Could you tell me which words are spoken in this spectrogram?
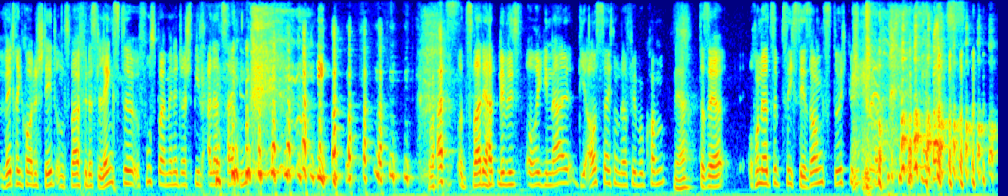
Weltrekorde steht und zwar für das längste Fußballmanagerspiel aller Zeiten. Was? und zwar, der hat nämlich original die Auszeichnung dafür bekommen, Ja. dass er 170 Saisons durchgespielt hat.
